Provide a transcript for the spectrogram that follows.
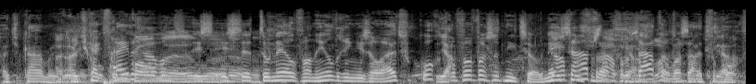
uit je kamer. Uit je Kijk, vrijdagavond en, is, is eh, het toneel van Hildering is al uitverkocht. Ja. Of was het niet zo? Nee, zaterdag. zaterdag. Zaterdag, was het uitverkocht.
